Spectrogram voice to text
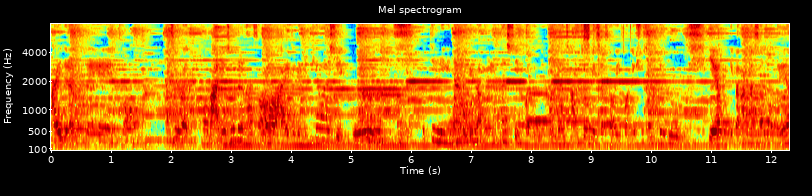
아이들한테 더 제가 더 많이 손을 가서 아이들을 케어할 수 있고 호텔링이나 놀이방을 할 수 있거든요. 그런 장점이 있어서 이번에 추석 때도 예약 문의가 많았었는데요.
